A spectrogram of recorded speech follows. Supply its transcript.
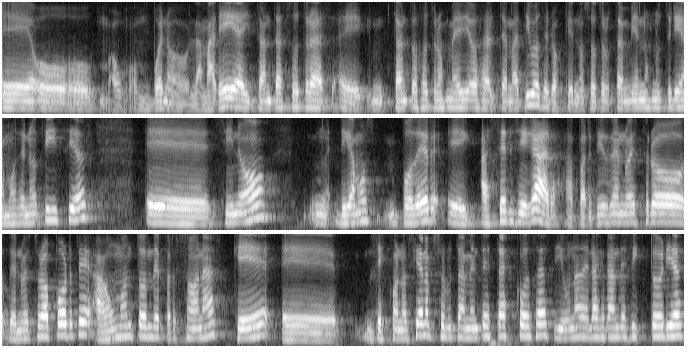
eh, o, o, o, bueno, La Marea y tantas otras, eh, tantos otros medios alternativos de los que nosotros también nos nutríamos de noticias, eh, sino digamos, poder eh, hacer llegar a partir de nuestro, de nuestro aporte a un montón de personas que eh, desconocían absolutamente estas cosas. Y una de las grandes victorias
